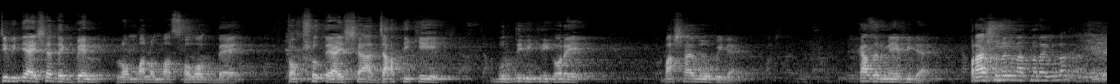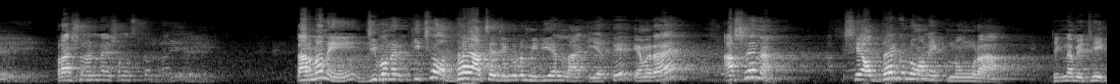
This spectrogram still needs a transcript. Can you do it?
টিভিতে আইসা দেখবেন, লম্বা লম্বা সবক দেয় টকশোতে আইসা জাতিকে বুদ্ধি বিক্রি করে, বাসায় বউ পিডায় কাজের মেয়ে পিডায় প্রায় শোনেন না আপনারা এগুলা? প্রায় শোনেন না এই সমস্ত? তার মানে জীবনের কিছু অধ্যায় আছে যেগুলো মিডিয়ার ইয়েতে, ক্যামেরায় আসে না। সে অধ্যায়গুলো অনেক নোংরা। ঠিক না ঠিক?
